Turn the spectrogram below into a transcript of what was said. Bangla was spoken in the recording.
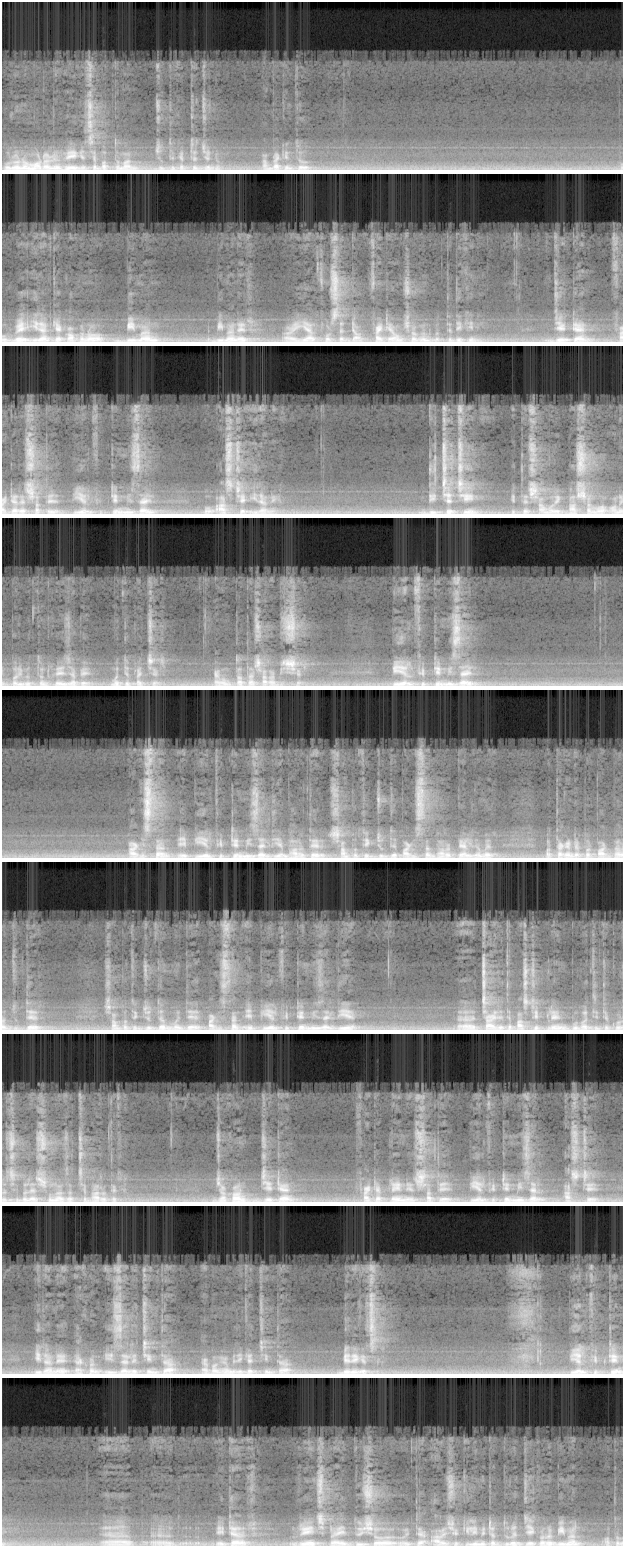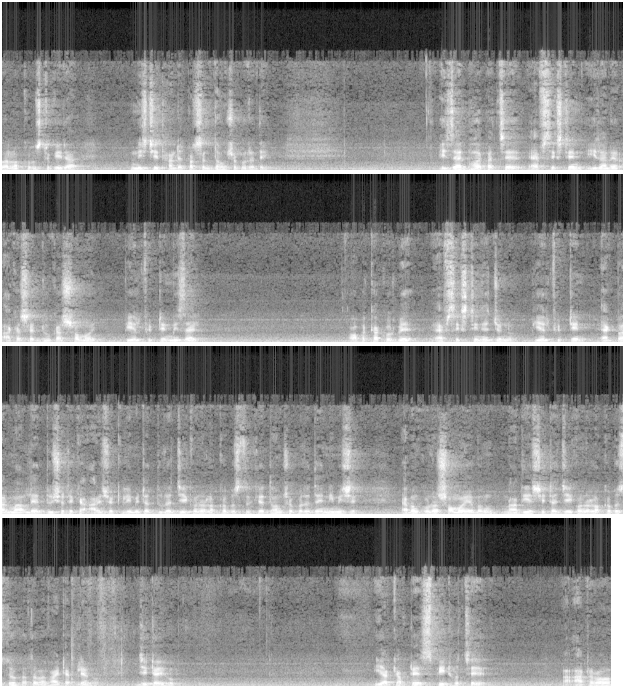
পুরনো মডেলের হয়ে গেছে বর্তমান যুদ্ধক্ষেত্রের জন্য। আমরা কিন্তু পূর্বে ইরানকে কখনো বিমান, বিমানের এয়ারফোর্সের ডগ ফাইটে অংশগ্রহণ করতে দেখিনি। জে টেন ফাইটারের সাথে পিএল ফিফটিন মিসাইল ও আসছে ইরানে। দিচ্ছে চীন। এতে সামরিক ভারসাম্য অনেক পরিবর্তন হয়ে যাবে মধ্যপ্রাচ্যের এবং তথা সারা বিশ্বের। পিএল ফিফটিন মিসাইল পাকিস্তান, এই পিএল ফিফটিন মিসাইল দিয়ে ভারতের সাম্প্রতিক যুদ্ধে পাকিস্তান ভারত পেলগামের হত্যাকাণ্ডের পর পাক ভারত যুদ্ধের সাম্প্রতিক যুদ্ধের মধ্যে পাকিস্তান এই পিএল ফিফটিন মিসাইল দিয়ে চারিতে পাঁচটি প্লেন ভূপাতিত করেছে বলে শোনা যাচ্ছে ভারতের। যখন জে টেন ফাইটার প্লেনের সাথে পিএল ফিফটিন মিসাইল আসছে, ইরানে এখন ইসরায়েলের চিন্তা এবং আমেরিকার চিন্তা বেড়ে গেছে। পিএল ফিফটিন এটার রেঞ্জ প্রায় দুইশো হইতে আড়াইশো কিলোমিটার দূরের যে কোনো বিমান অথবা লক্ষ্যবস্তুকে এরা নিশ্চিত হান্ড্রেড পার্সেন্ট ধ্বংস করে দেয়। ইসরায়েল ভয় পাচ্ছে এফ সিক্সটিন ইরানের আকাশে ঢোকার সময় পিএল ফিফটিন মিসাইল অপেক্ষা করবে এফ সিক্সটিনের জন্য। পিএল ফিফটিন একবার মারলে দুশো থেকে আড়াইশো কিলোমিটার দূরের যে কোনো লক্ষ্যবস্তুকে ধ্বংস করে দেয় নিমিষে এবং কোনো সময় এবং না দিয়ে সেটা যে কোনো লক্ষ্যবস্তু হোক অথবা ফাইটার প্লেন হোক, যেটাই হোক। এয়ারক্রাফটের স্পিড হচ্ছে আঠারো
